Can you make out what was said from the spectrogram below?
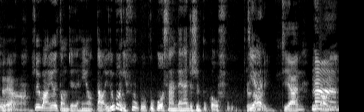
对啊，所以网友总结的很有道理。如果你富不不过三代，那就是不够富。有道理。结案。那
